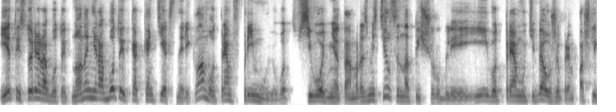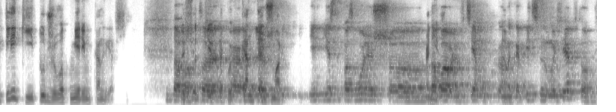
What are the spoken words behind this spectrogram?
и эта история работает, но она не работает как контекстная реклама, вот прям впрямую. Вот сегодня там разместился на тысячу рублей, и вот прям у тебя уже прям пошли клики, и тут же вот мерим конверсии. Да, То вот, все-таки э, такой контент Если позволишь, э, Конечно. добавлю в тему к да. накопительному эффекту.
